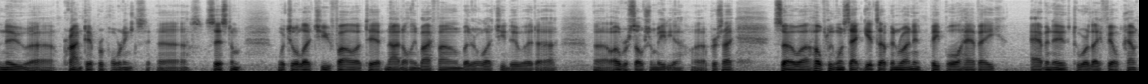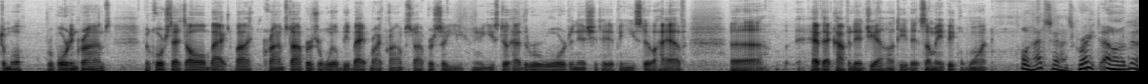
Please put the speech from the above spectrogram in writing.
new uh, crime tip reporting uh, system, which will let you file a tip not only by phone, but it'll let you do it uh, uh, over social media uh, per se. So uh, hopefully, once that gets up and running, people will have a avenue to where they feel comfortable reporting crimes. Of course, that's all backed by Crime Stoppers, or will be backed by Crime Stoppers. So you you still have the reward initiative, and you still have have that confidentiality that so many people want. Oh, that sounds great. Uh,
